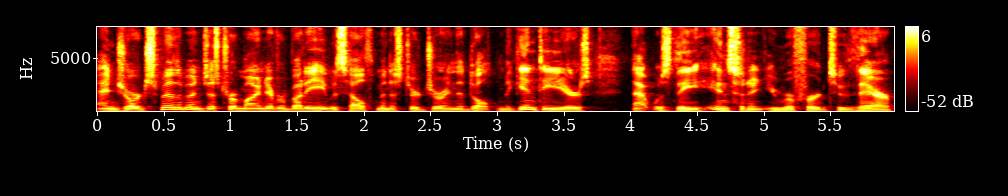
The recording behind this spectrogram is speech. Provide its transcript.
And George Smitherman, just to remind everybody, he was health minister during the Dalton McGuinty years. That was the incident you referred to there.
